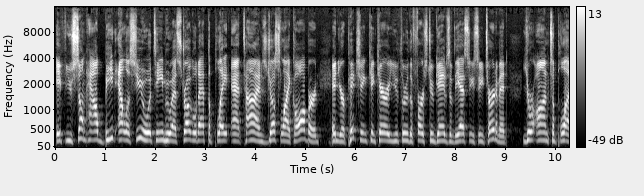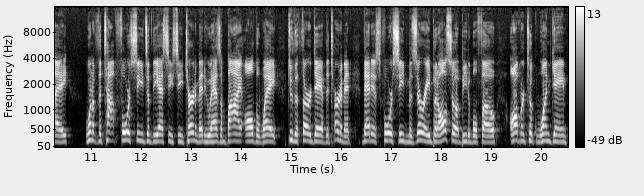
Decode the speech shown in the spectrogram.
If you somehow beat LSU, a team who has struggled at the plate at times, just like Auburn, and your pitching can carry you through the first two games of the SEC tournament, you're on to play one of the top four seeds of the SEC tournament, who has a bye all the way to the third day of the tournament. That is four seed Missouri, but also a beatable foe. Auburn took one game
